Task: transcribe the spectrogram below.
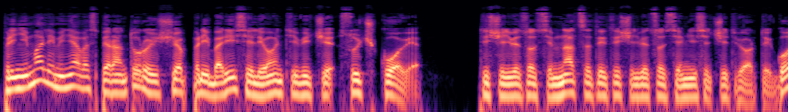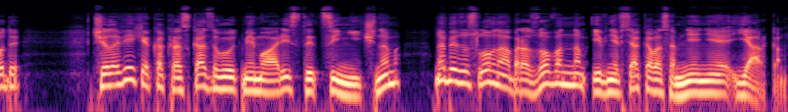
Принимали меня в аспирантуру еще при Борисе Леонтьевиче Сучкове, 1917-1974 годы, человеке, как рассказывают мемуаристы, циничном, но, безусловно, образованном и, вне всякого сомнения, ярком.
